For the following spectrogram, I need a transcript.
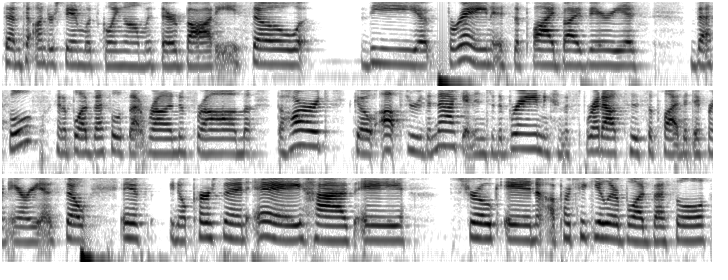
them to understand what's going on with their body. So the brain is supplied by various vessels, kind of blood vessels that run from the heart, go up through the neck and into the brain and kind of spread out to supply the different areas. So if, you know, person A has a stroke in a particular blood vessel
